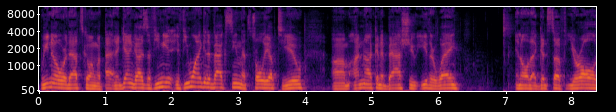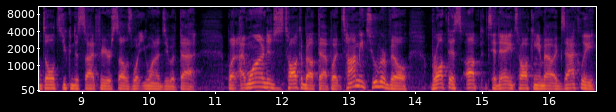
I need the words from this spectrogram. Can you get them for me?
we know where that's going with that. And again, guys, if you need, if you want to get a vaccine, that's totally up to you. Um, I'm not going to bash you either way, and all that good stuff. You're all adults. You can decide for yourselves what you want to do with that. But I wanted to just talk about that. But Tommy Tuberville brought this up today, talking about exactly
